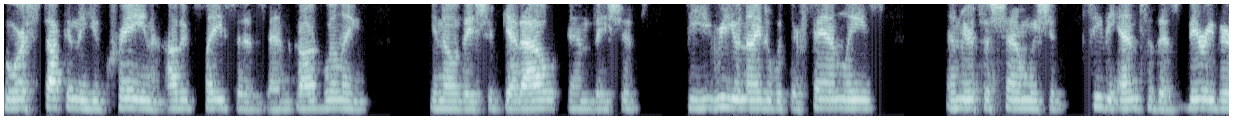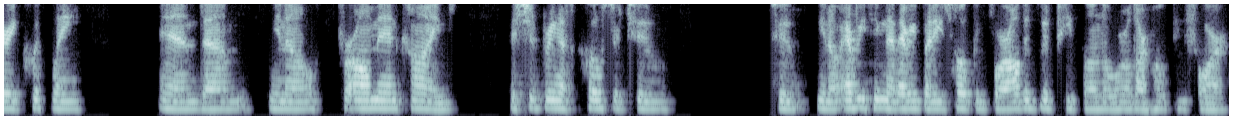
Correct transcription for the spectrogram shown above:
who are stuck in the Ukraine and other places. And God willing, you know, they should get out and they should be reunited with their families. And Mirz Hashem, we should see the end to this very, very quickly. And, um, you know, for all mankind, this should bring us closer to to you know everything that everybody's hoping for all the good people in the world are hoping for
